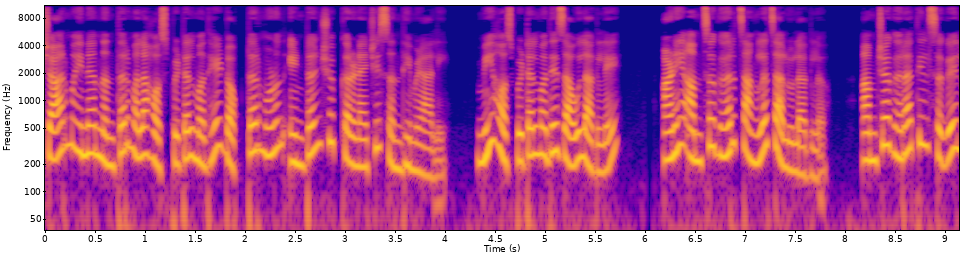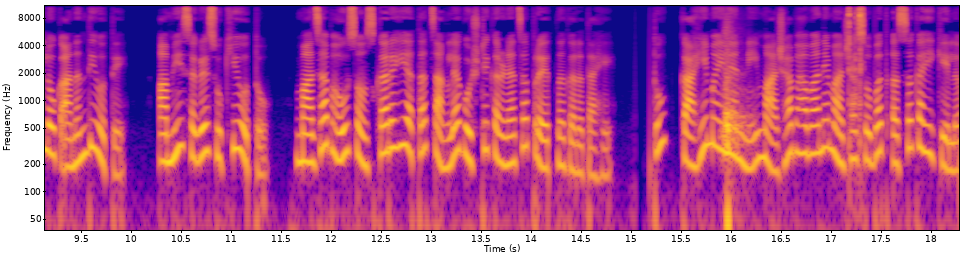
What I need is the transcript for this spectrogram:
चार महिन्यांनंतर मला हॉस्पिटलमध्ये डॉक्टर म्हणून इंटर्नशिप करण्याची संधी मिळाली. मी हॉस्पिटलमध्ये जाऊ लागले आणि आमचं घर चांगलं चालू लागलं. आमच्या घरातील सगळे लोक आनंदी होते. आम्ही सगळे सुखी होतो. माझा भाऊ संस्कारही आता चांगल्या गोष्टी करण्याचा प्रयत्न करत आहे. तो काही महिन्यांनी माझ्या भावाने माझ्यासोबत असं काही केलं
